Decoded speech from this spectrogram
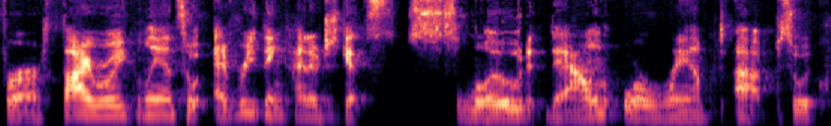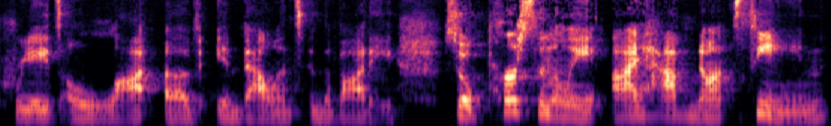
for our thyroid gland. So everything kind of just gets slowed down or ramped up. So it creates a lot of imbalance in the body. So personally, I have not seen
